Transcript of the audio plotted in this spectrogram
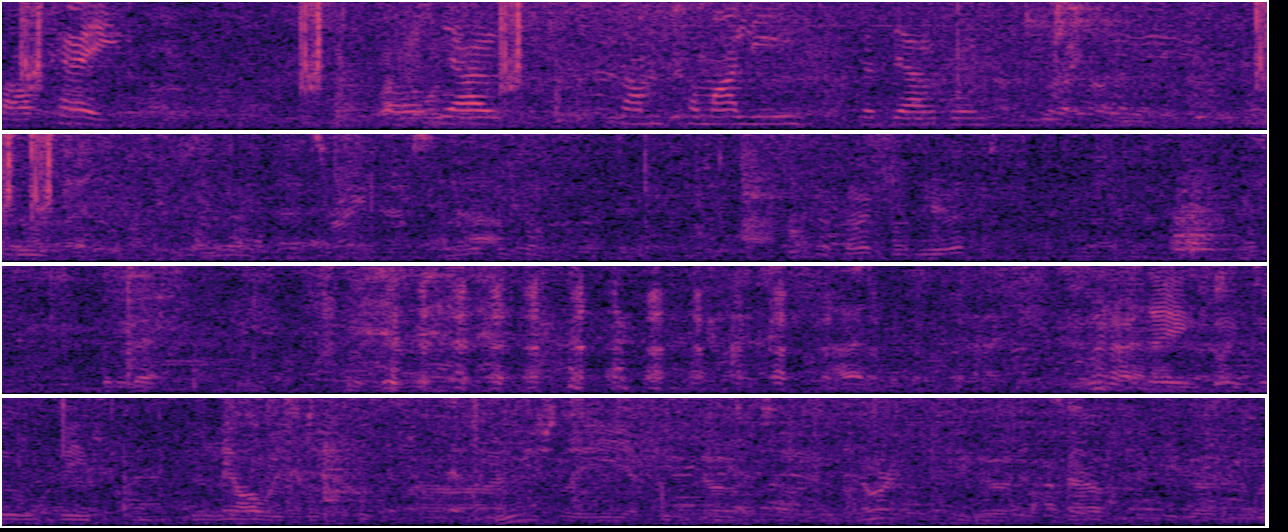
Okay. So there are some Somali that they are going to the US. When are they going to be? They always do. Usually, if you go to the north, if you go to the south, if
